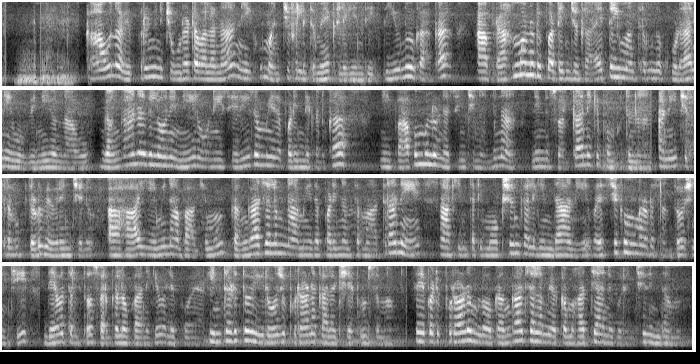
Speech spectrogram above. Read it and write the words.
కావున విప్రుని చూడట వలన నీకు మంచి ఫలితమే కలిగింది. దియునుగాక ఆ బ్రాహ్మణుడు పఠించు గాయత్రి మంత్రమును కూడా నీవు విని ఉన్నావు. గంగానదిలోని నీరు నీ శరీరం మీద పడింది కనుక నీ పాపములు నశించినందున నిన్ను స్వర్గానికి పంపుతున్నాను అని చిత్రగుప్తుడు వివరించెను. ఆహా ఏమి నా భాగ్యము? గంగాజలం నా మీద పడినంత మాత్రానే నాకింతటి మోక్షం కలిగిందా అని వైశ్యకుమారుడు సంతోషించి దేవతలతో స్వర్గలోకానికి వెళ్ళిపోయాడు. ఇంతటితో ఈ రోజు పురాణ కాలక్షేపం సమాప్తం. రేపటి పురాణంలో గంగాజలం యొక్క మహత్యాన్ని గురించి విందాము.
